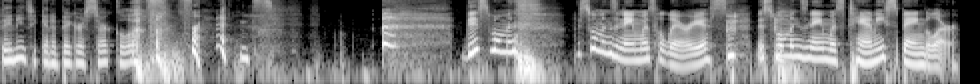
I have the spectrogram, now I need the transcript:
they need to get a bigger circle of friends. This woman's this woman's name was hilarious. This woman's name was Tammy Spangler,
